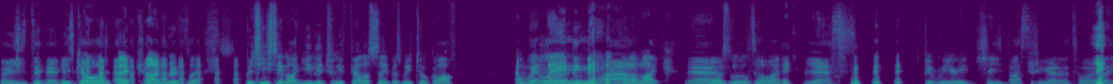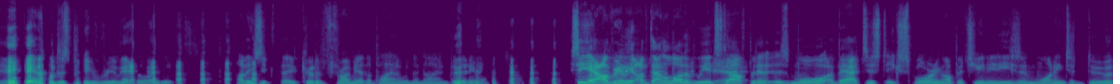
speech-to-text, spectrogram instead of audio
oh, he's dead. He's gone. I can't move. Like, but she said, like, you literally fell asleep as we took off, and we're landing now. And I'm like, yeah. yeah, I was a little tired. Yes. Bit weary. She's busted to go to the toilet. Yeah, Yeah. and I'm just being really annoyed. I think she, they could have thrown me out the plane. I wouldn't have known. But anyway. So yeah, I've really I've done a lot of weird stuff, but Yeah. it is more about just exploring opportunities and wanting to do a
